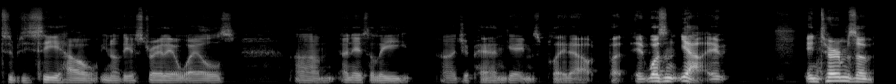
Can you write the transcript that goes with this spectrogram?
to see how you know the Australia Wales um, and Italy uh, Japan games played out. But it wasn't. Yeah, it, in terms of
